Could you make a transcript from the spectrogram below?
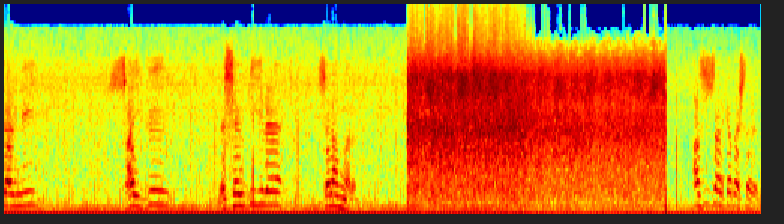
değerli vekillerini saygı ve sevgiyle selamlarım. Aziz arkadaşlarım,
